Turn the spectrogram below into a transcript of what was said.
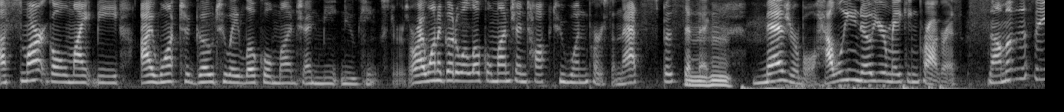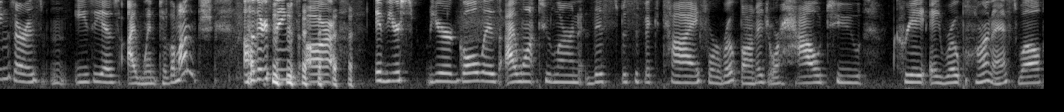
A smart goal might be I want to go to a local munch and meet new kinksters, or I want to go to a local munch and talk to one person. That's specific, mm-hmm. measurable. How will you know you're making progress? Some of the things are as easy as I went to the munch. Other things are if your your goal is I want to learn this specific tie for rope bondage or how to create a rope harness. Well,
